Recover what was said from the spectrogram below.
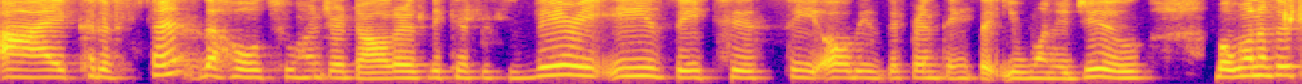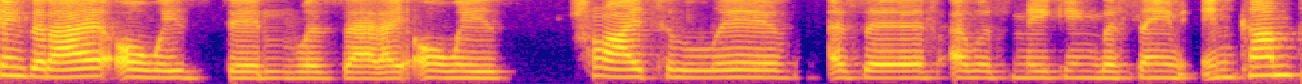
I could have spent the whole $200 because it's very easy to see all these different things that you want to do. But one of the things that I always did was that I always try to live as if I was making the same income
